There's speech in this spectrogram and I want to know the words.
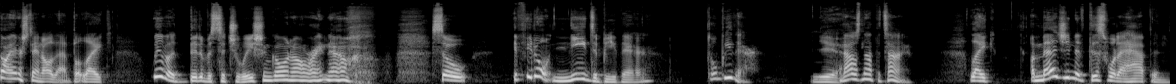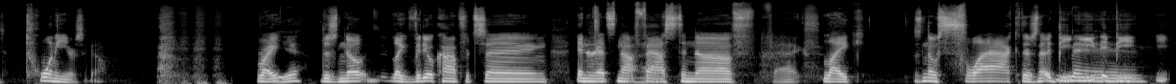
no i understand all that but like we have a bit of a situation going on right now so if you don't need to be there don't be there Yeah. now's not the time like imagine if this would have happened 20 years ago right Yeah. there's no like video conferencing internet's not fast enough Facts. like there's no Slack. There's no it'd be e- it'd be e-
